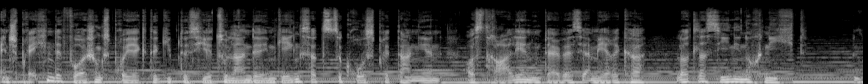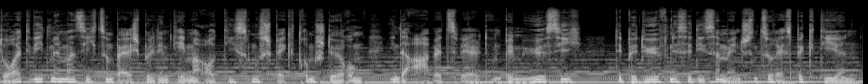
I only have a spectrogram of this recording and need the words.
Entsprechende Forschungsprojekte gibt es hierzulande im Gegensatz zu Großbritannien, Australien und teilweise Amerika laut Lassini noch nicht. Dort widmet man sich zum Beispiel dem Thema Autismus-Spektrumstörung in der Arbeitswelt und bemühe sich, die Bedürfnisse dieser Menschen zu respektieren.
